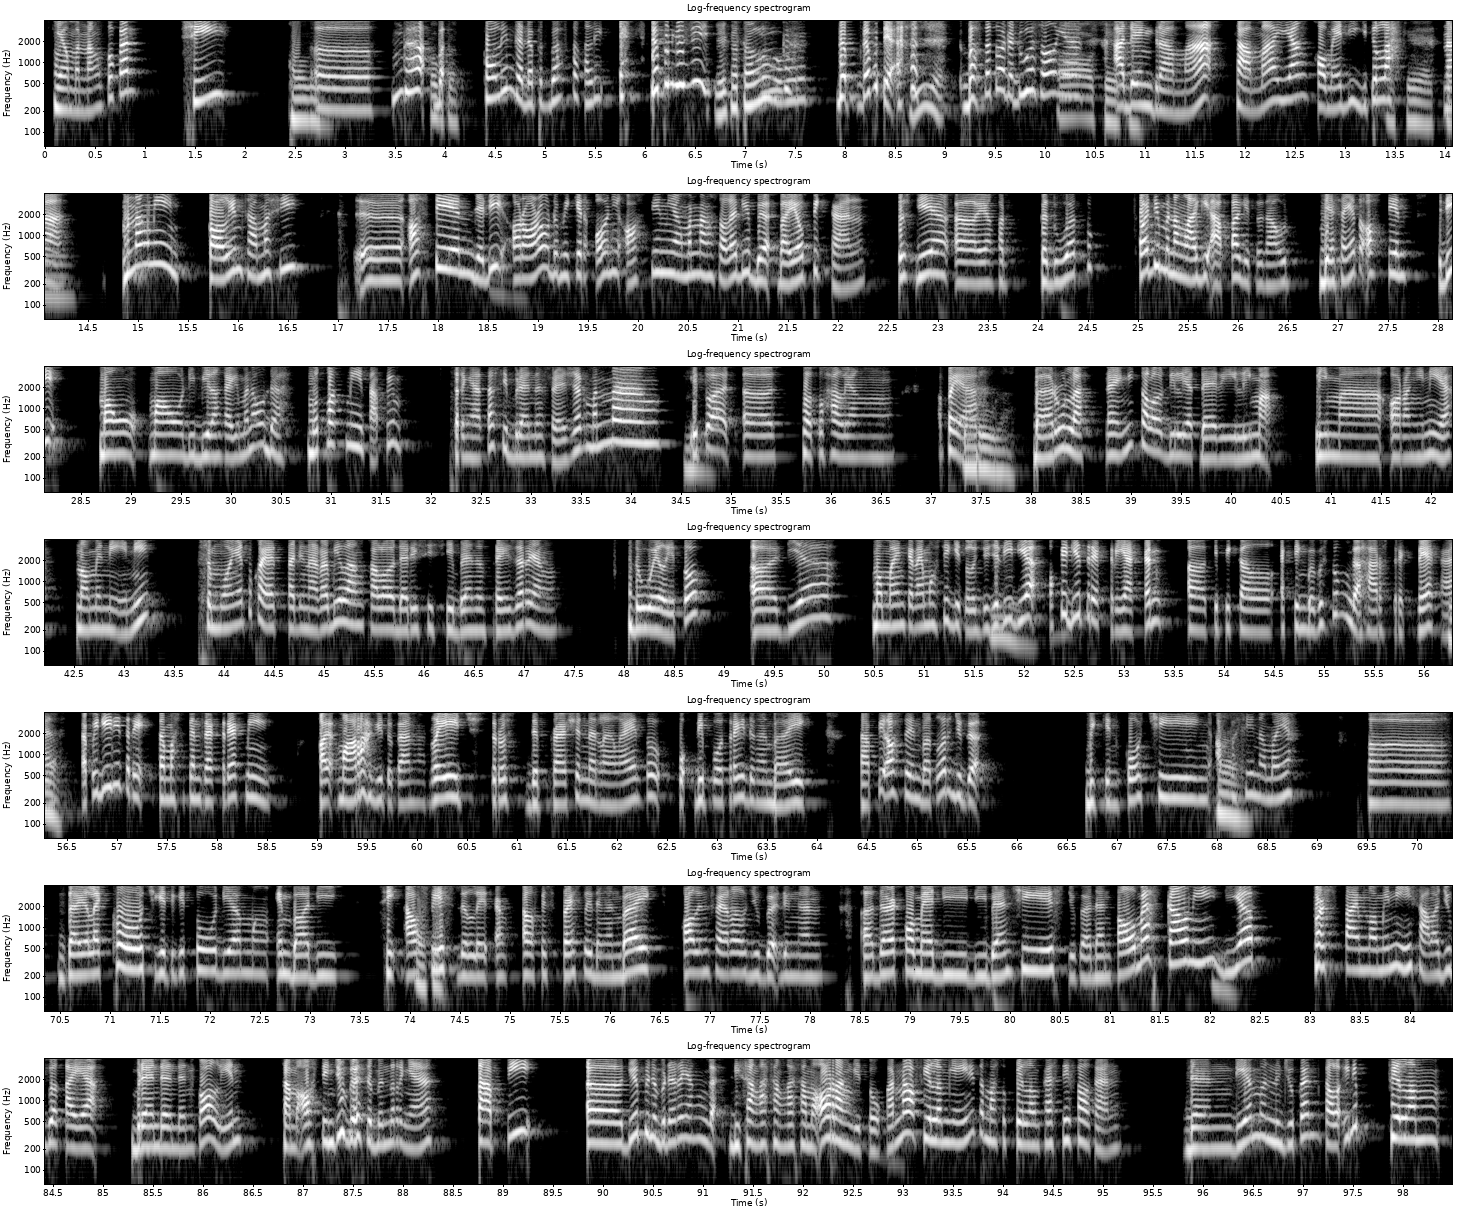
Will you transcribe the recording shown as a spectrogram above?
yang menang tuh kan si Colin. eh enggak Oh, Ba-. Colin nggak dapet BAFTA kali. Eh dapet gak sih? Ya kata lu kemarin. Dap- dapet ya? Iya. BAFTA tuh ada dua soalnya. Oh, oke, ada yang drama sama yang komedi gitulah. Oke, oke. Nah, menang nih Colin sama si eh, Austin. Jadi orang-orang udah mikir oh nih Austin yang menang. Soalnya dia bi- biopic kan. Terus dia eh, yang ke- kedua tuh oh dia menang lagi apa? gitu. Nah biasanya tuh Austin. Jadi mau mau dibilang kayak gimana udah mutlak nih tapi ternyata si Brandon Fraser menang Hmm. itu eh, suatu hal yang apa ya baru lah. baru lah. Nah ini kalau dilihat dari lima lima orang ini ya nomini ini semuanya tuh kayak tadi Nara bilang kalau dari sisi Brandon Fraser yang The Whale itu eh, dia memainkan emosi gitu loh. Jadi Hmm. dia oke dia teriak-teriak kan eh, tipikal acting bagus tuh nggak harus teriak-teriak kan. Iya. Tapi dia ini teri- termasuk yang teriak-teriak nih kayak marah gitu kan, rage, terus depression dan lain-lain tuh po- dipotret dengan baik. Tapi Austin Butler juga bikin coaching apa Hmm. sih namanya eh dialect coach gitu-gitu dia mengembody si Elvis, Elvis. the late El- Elvis Presley dengan baik Colin Farrell juga dengan eh, dark comedy di Banshees juga dan Paul Mescal nih Hmm. dia first time nominee sama juga kayak Brandon dan Colin sama Austin juga sebenarnya tapi eh, dia bener-bener yang nggak disangka-sangka sama orang gitu karena filmnya ini termasuk film festival kan dan dia menunjukkan kalau ini film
